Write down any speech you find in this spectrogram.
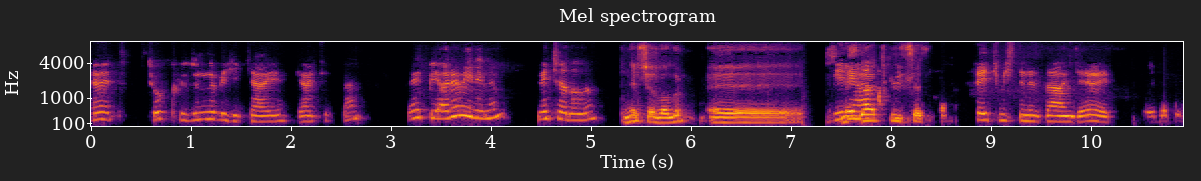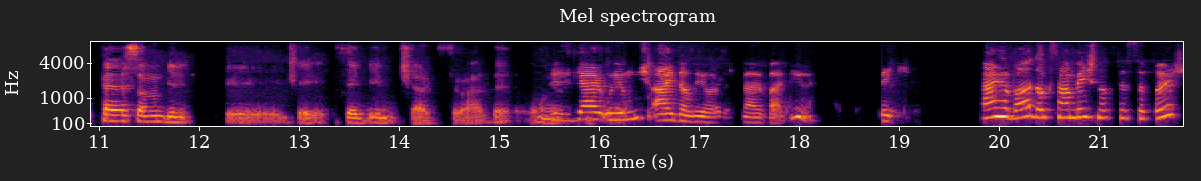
Evet, çok hüzünlü bir hikaye gerçekten. Evet, bir ara verelim. Ne çalalım? Ne çalalım? Ee, Melihat Gülses. Seçmiştiniz daha önce, evet. Persa'nın bir e, şey sevdiğim şarkısı vardı. Onu... Rüzgar uyumuş ay dalıyor galiba değil mi? Peki. Merhaba, 95.0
